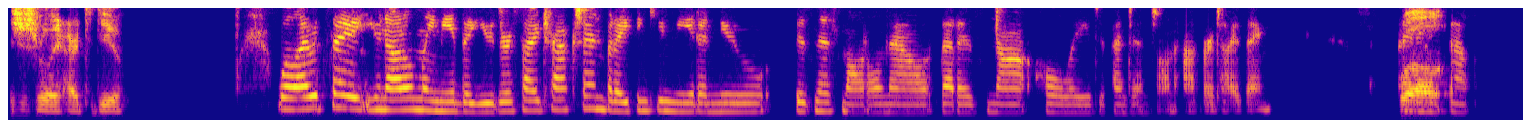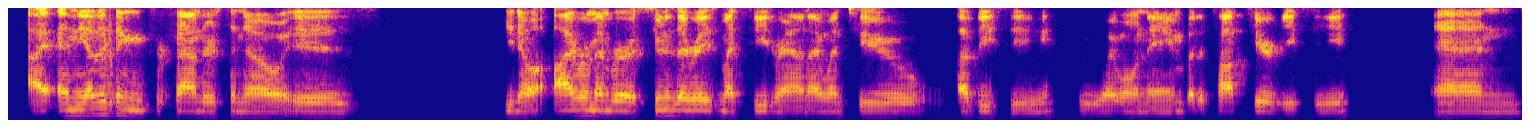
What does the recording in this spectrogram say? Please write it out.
it's just really hard to do well i would say you not only need the user side traction but i think you need a new business model now that is not wholly dependent on advertising well I that's I, and the other thing for founders to know is you know, I remember as soon as I raised my seed round, I went to a VC who I won't name, but a top tier VC, and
